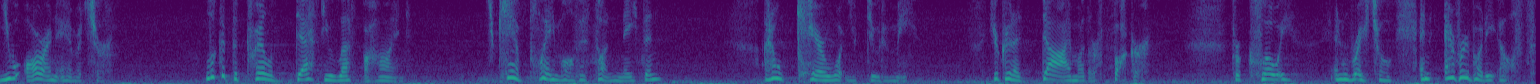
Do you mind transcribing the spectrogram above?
You are an amateur. Look at the trail of death you left behind. You can't blame all this on Nathan. I don't care what you do to me. You're gonna die, motherfucker. For Chloe and Rachel and everybody else.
